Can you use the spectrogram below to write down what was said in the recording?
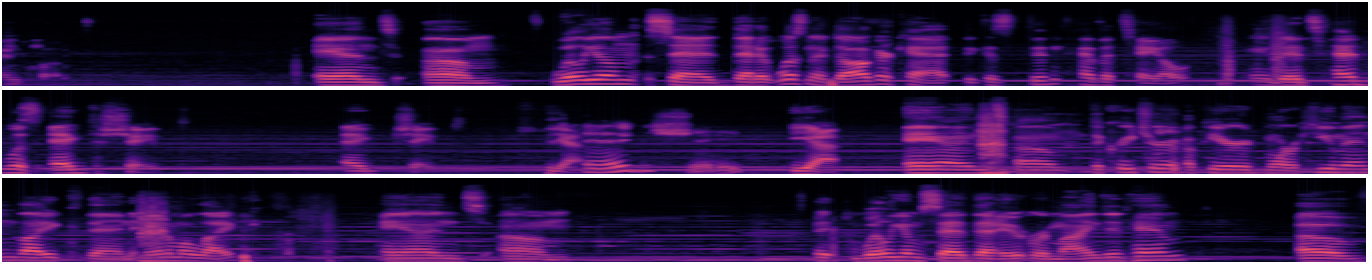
end quote. And um, William said that it wasn't a dog or cat because it didn't have a tail and its head was egg shaped. Egg shaped. Yeah. Egg shaped. Yeah. And um, the creature appeared more human like than animal like. And um, it, William said that it reminded him of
